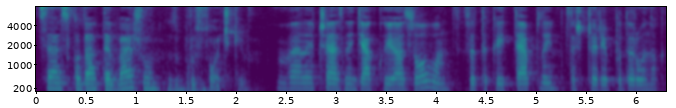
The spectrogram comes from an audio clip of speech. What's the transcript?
Це складати вежу з брусочків. Величезне дякую Азову за такий теплий та щирий подарунок.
